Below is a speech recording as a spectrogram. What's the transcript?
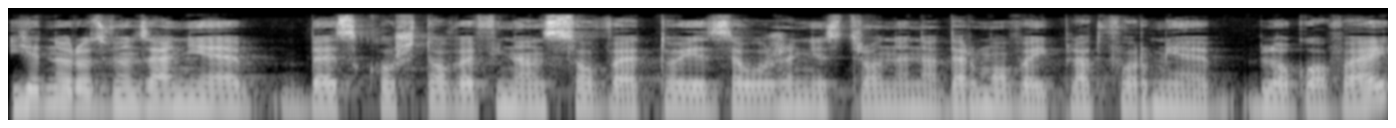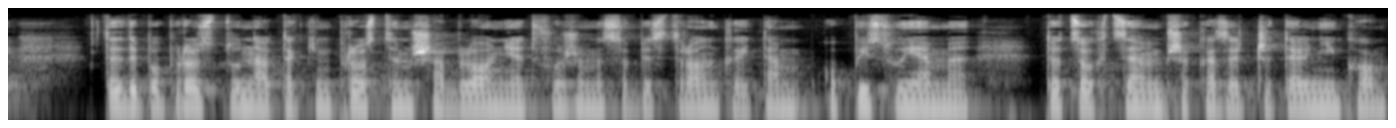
Jedno rozwiązanie bezkosztowe, finansowe to jest założenie strony na darmowej platformie blogowej. Wtedy po prostu na takim prostym szablonie tworzymy sobie stronkę i tam opisujemy to, co chcemy przekazać czytelnikom,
